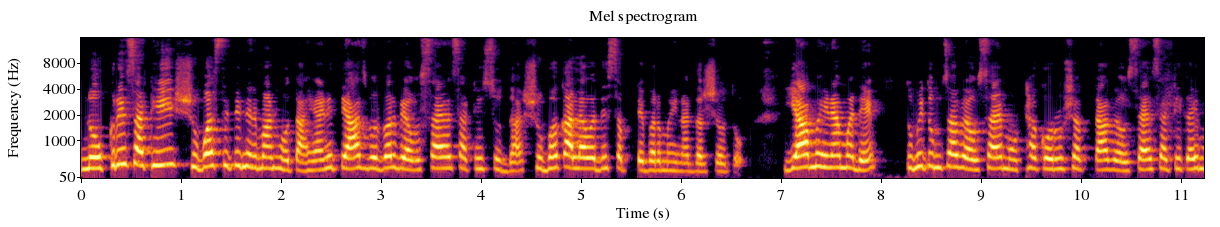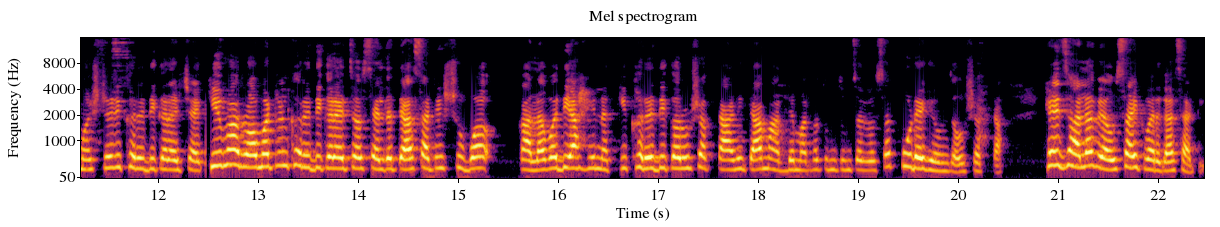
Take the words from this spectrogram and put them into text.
नोकरीसाठी शुभ स्थिती निर्माण होत आहे आणि त्याचबरोबर व्यवसायासाठी सुद्धा शुभ कालावधी सप्टेंबर महिना दर्शवतो. या महिन्यामध्ये तुम्ही तुमचा व्यवसाय मोठा करू शकता. व्यवसायासाठी काही मशिनरी खरेदी करायची आहे किंवा रॉ मटेरियल खरेदी करायचं असेल तर त्यासाठी शुभ कालावधी आहे. नक्की खरेदी करू शकता आणि त्या माध्यमातून तुम्ही तुमचा व्यवसाय पुढे घेऊन जाऊ शकता. हे झालं व्यावसायिक वर्गासाठी.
